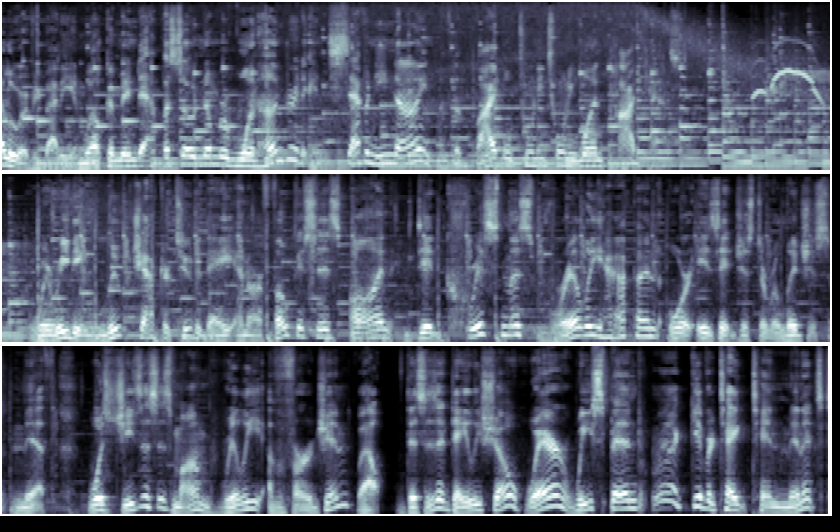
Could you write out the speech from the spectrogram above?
Hello, everybody, and welcome into episode number 179 of the Bible 2021 podcast. We're reading Luke chapter 2 today, and our focus is on Did Christmas really happen, or is it just a religious myth? Was Jesus' mom really a virgin? Well, this is a daily show where we spend, eh, give or take 10 minutes,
